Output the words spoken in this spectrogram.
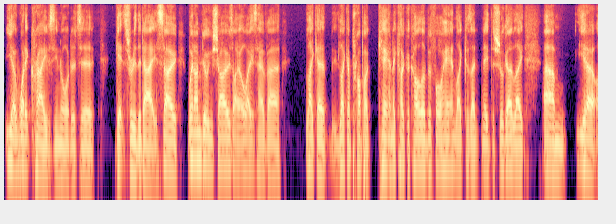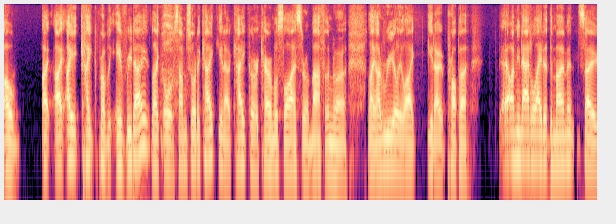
you know, what it craves in order to get through the day. So when I'm doing shows, I always have a like a like a proper can of Coca Cola beforehand, like because I need the sugar. Like, um, you know, I'll I, I, I, eat cake probably every day, like or some sort of cake, you know, cake or a caramel slice or a muffin or a, like I really like, you know, proper I'm in Adelaide at the moment, so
